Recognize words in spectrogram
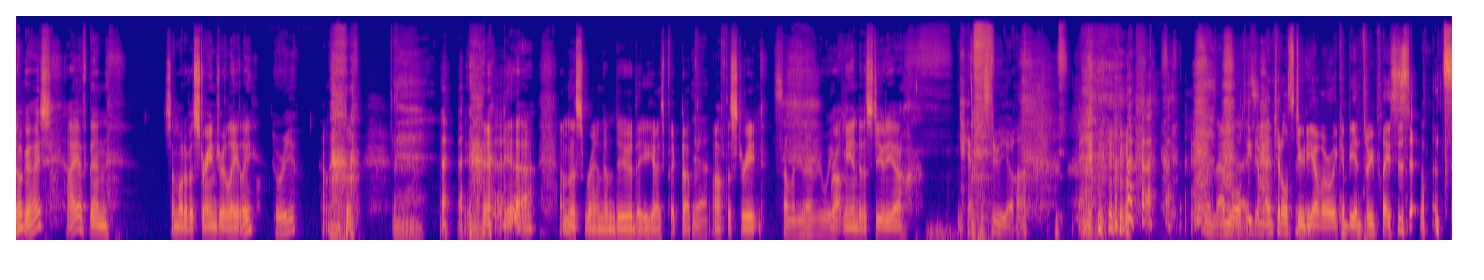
So, guys, I have been somewhat of a stranger lately. Who are you? yeah, I'm this random dude that you guys picked up Yeah. off the street, Someone new every week. brought me into the studio. Yeah, the studio, huh? In that multi-dimensional studio where we can be in three places at once.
